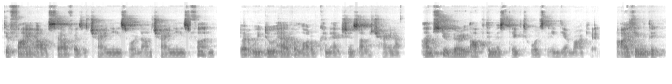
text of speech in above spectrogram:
define ourselves as a Chinese or non Chinese fund, but we do have a lot of connections out of China. I'm still very optimistic towards the India market. I think that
